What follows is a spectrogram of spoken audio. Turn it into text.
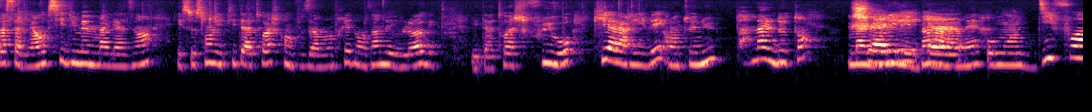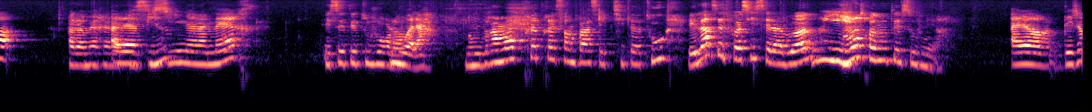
Ça, ça vient aussi du même magasin. Et ce sont les petits tatouages qu'on vous a montré dans un des vlogs, les tatouages fluo qui à l'arrivée ont tenu pas mal de temps malgré les bains à la euh, mer. Au moins 10 fois à la mer et à, la, piscine. à la mer. Et c'était toujours là. Voilà. Donc vraiment très très sympa ces petits tatous. Et là cette fois-ci c'est la bonne. Oui. Montre-nous tes souvenirs. Alors déjà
